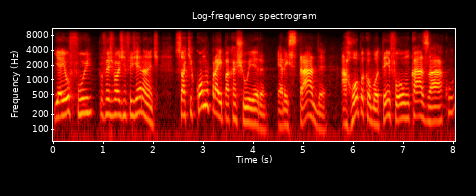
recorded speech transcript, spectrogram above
E aí eu fui pro festival de refrigerante. Só que como para ir pra cachoeira era estrada, a roupa que eu botei foi um casaco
